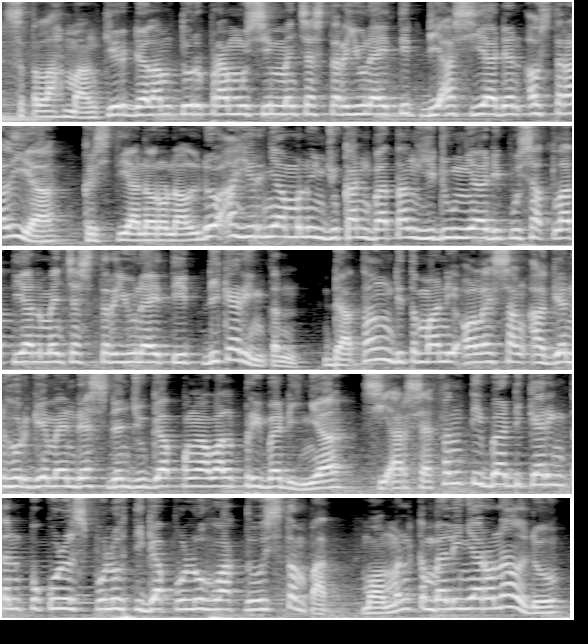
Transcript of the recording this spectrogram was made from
Setelah mangkir dalam tur pramusim Manchester United di Asia dan Australia, Cristiano Ronaldo akhirnya menunjukkan batang hidungnya di pusat latihan Manchester United di Carrington. Datang ditemani oleh sang agen Jorge Mendes dan juga pengawal pribadinya, CR7 tiba di Carrington pukul 10.30 waktu setempat. Momen kembalinya Ronaldo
